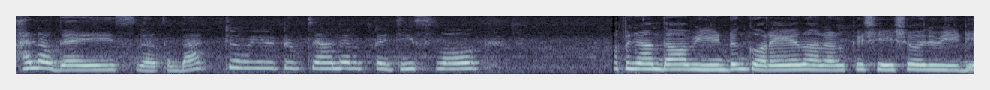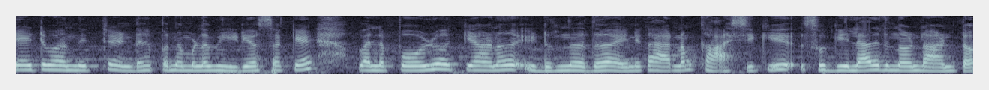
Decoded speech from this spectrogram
hello guys welcome back to YouTube channel Praji's vlog അപ്പോൾ ഞാൻ എന്താ വീണ്ടും കുറേ നാളുകൾക്ക് ശേഷം ഒരു വീഡിയോ ആയിട്ട് വന്നിട്ടുണ്ട്. അപ്പോൾ നമ്മൾ വീഡിയോസൊക്കെ വല്ലപ്പോഴും ഒക്കെയാണ് ഇടുന്നത്. അതിന് കാരണം കാശിക്ക് സുഖമില്ലാതിരുന്നോണ്ടാണ് കേട്ടോ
